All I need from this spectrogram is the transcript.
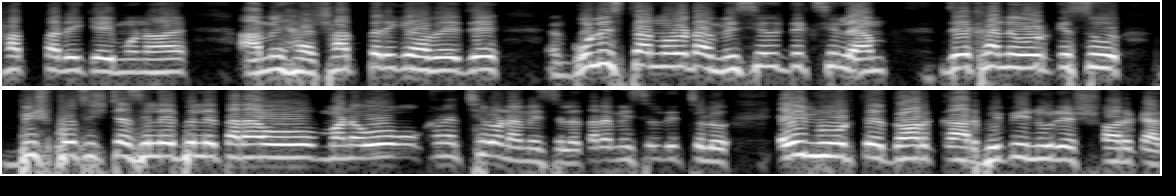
সাত তারিখেই মনে হয়, আমি হ্যাঁ সাত তারিখে হবে যে গুলিস্তান ওটা মিছিল দেখছিলাম, যেখানে ওর কিছু বিশ পঁচিশটা ছেলে পেলে তারা ও মানে ও ওখানে ছিল না মিছিলে, তারা মিছিল দিচ্ছিল। এই মুহূর্তে দরকার ভিপি নূরের সরকার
